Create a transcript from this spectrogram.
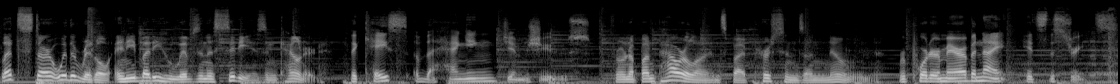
Let's start with a riddle anybody who lives in a city has encountered. The case of the hanging gym shoes. Thrown up on power lines by persons unknown. Reporter Mara Benight hits the streets.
